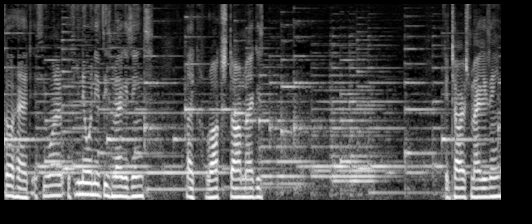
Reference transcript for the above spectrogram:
Go ahead if you want to. If you know any of these magazines, like Rockstar magazine. Guitarist magazine.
